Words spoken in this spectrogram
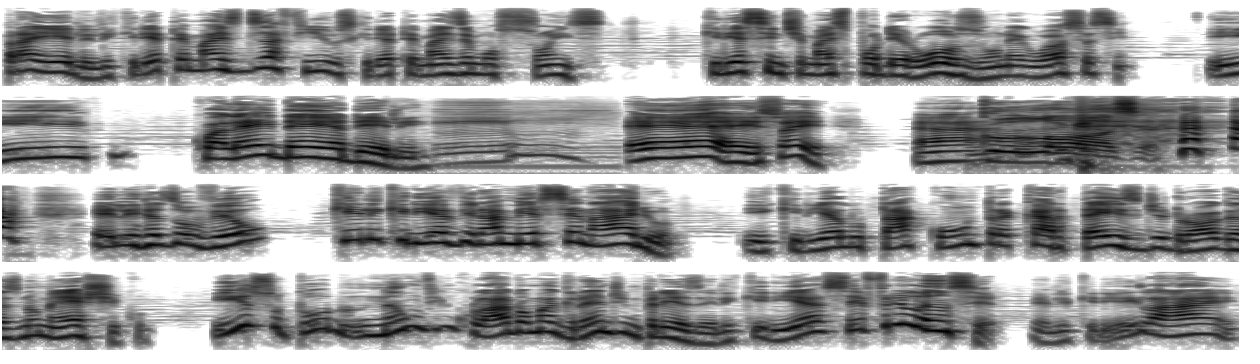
para ele. Ele queria ter mais desafios, queria ter mais emoções, queria se sentir mais poderoso, um negócio assim. E qual é a ideia dele? Hum, É, é isso aí. Ah, gulosa. ele resolveu que ele queria virar mercenário e queria lutar contra cartéis de drogas no México. E isso tudo não vinculado a uma grande empresa. Ele queria ser freelancer. Ele queria ir lá e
